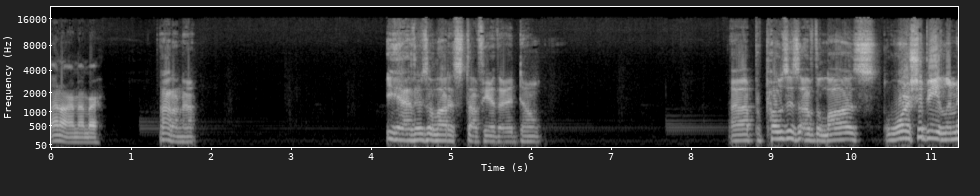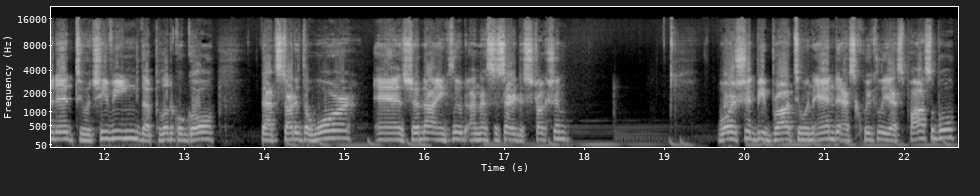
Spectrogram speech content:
I don't remember. I don't know. Yeah, there's a lot of stuff here that I don't. Uh, proposes of the laws. War should be limited to achieving the political goal that started the war and should not include unnecessary destruction. War should be brought to an end as quickly as possible.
